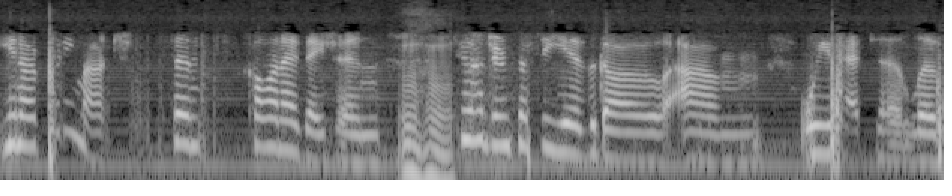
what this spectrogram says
you know, pretty much since colonization, Mhm. 250 years ago. Um, we've had to live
